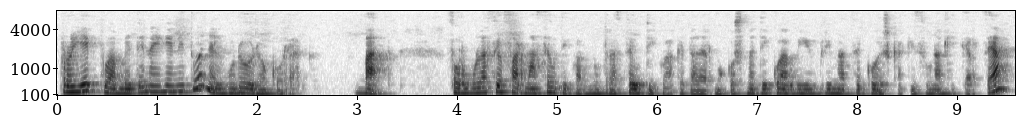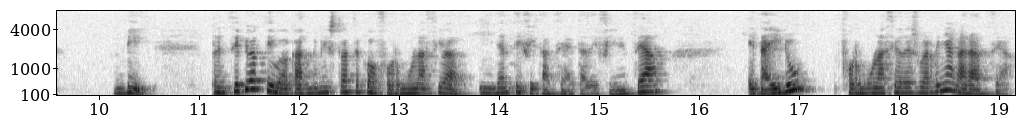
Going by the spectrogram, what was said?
proiektuan bete nahi genituen helburu orokorrak. Bat, formulazio farmazeutikoak, nutrazeutikoak eta dermokosmetikoak bioinprimatzeko eskakizunak ikertzea. Bi, printzipio aktiboak administratzeko formulazioak identifikatzea eta definitzea. Eta hiru, formulazio desberdina garatzea.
